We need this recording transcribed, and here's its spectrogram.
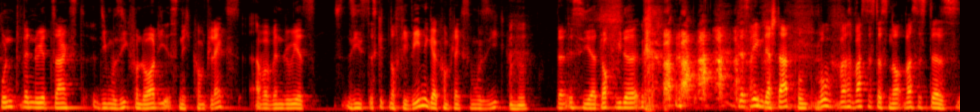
Und wenn du jetzt sagst, die Musik von Lordi ist nicht komplex, aber wenn du jetzt siehst, es gibt noch viel weniger komplexe Musik, dann ist sie ja doch wieder. Deswegen der Startpunkt. Wo, was, was ist das noch? Was ist das?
